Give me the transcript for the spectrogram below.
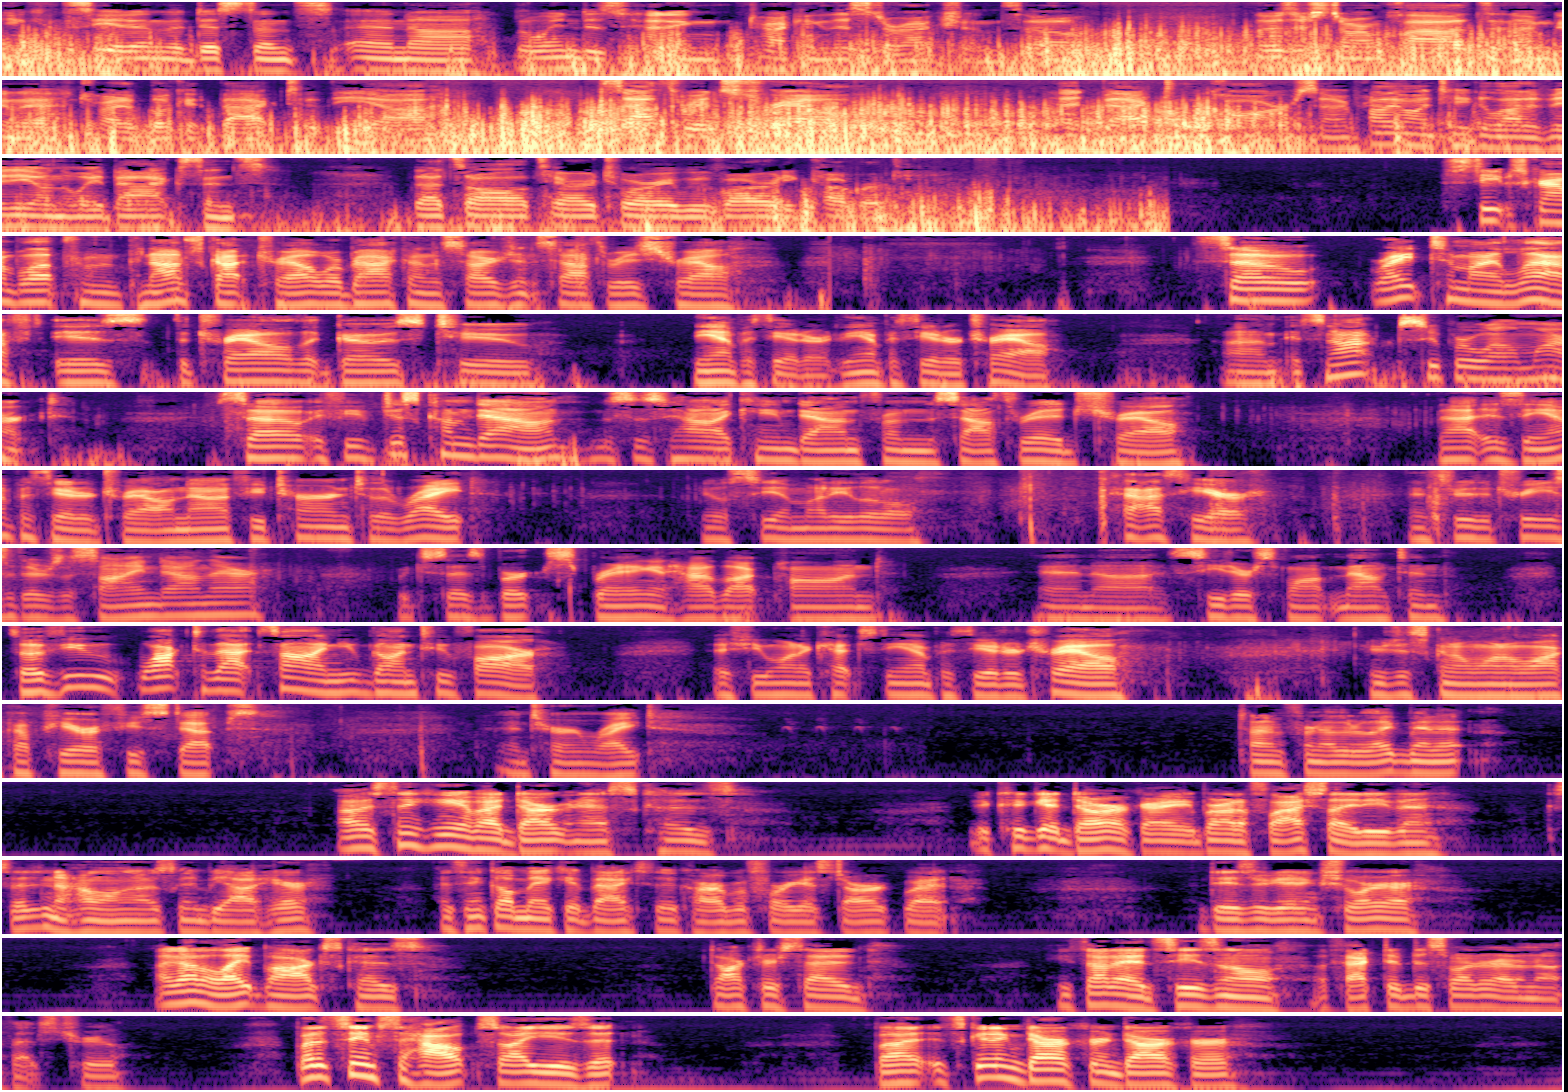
You can see it in the distance and uh, the wind is heading, tracking this direction. So those are storm clouds and I'm gonna try to book it back to the uh, South Ridge Trail, head back to the car. So I probably want to take a lot of video on the way back since that's all territory we've already covered. Steep scramble up from the Penobscot Trail. We're back on the Sargent South Ridge Trail. So right to my left is the trail that goes to the amphitheater, the amphitheater trail. Um, it's not super well marked. So if you've just come down, this is how I came down from the South Ridge Trail. That is the amphitheater trail. Now if you turn to the right, you'll see a muddy little path here. And through the trees, there's a sign down there which says Birch Spring and Hadlock Pond and uh, Cedar Swamp Mountain. So if you walk to that sign, you've gone too far. If you want to catch the amphitheater trail, you're just going to want to walk up here a few steps and turn right. Time for another leg minute. I was thinking about darkness because it could get dark. I brought a flashlight even because I didn't know how long I was going to be out here. I think I'll make it back to the car before it gets dark, but days are getting shorter. I got a light box because doctor said he thought I had seasonal affective disorder. I don't know if that's true. But it seems to help, so I use it. But it's getting darker and darker.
